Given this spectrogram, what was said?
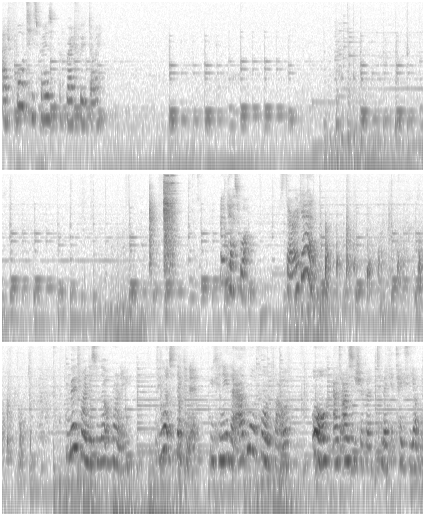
Add four teaspoons of red food dye. Guess what? Stir again. You may find this a little runny. If you want to thicken it, you can either add more corn flour or add icing sugar to make it taste yummy.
